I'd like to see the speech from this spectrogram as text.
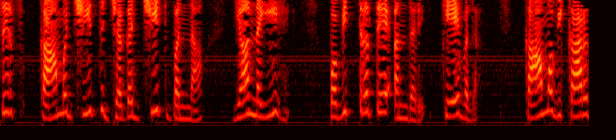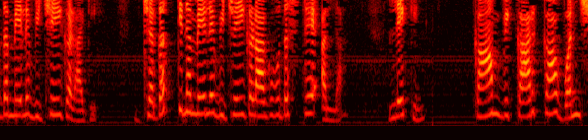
ಸಿರ್ಫ್ ಕಾಮಜೀತ್ ಜಗಜ್ಜೀತ್ ಬನ್ನ ಯಾ ನಯಿ ಪವಿತ್ರತೆ ಅಂದರೆ ಕೇವಲ ಕಾಮ ವಿಕಾರದ ಮೇಲೆ ವಿಜಯಿಗಳಾಗಿ, ಜಗತ್ತಿನ ಮೇಲೆ ವಿಜಯಿಗಳಾಗುವುದಷ್ಟೇ ಅಲ್ಲ. ಲೇಕಿನ್ ಕಾಮ್ ವಿಕಾರ ಕಾ ವಂಶ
